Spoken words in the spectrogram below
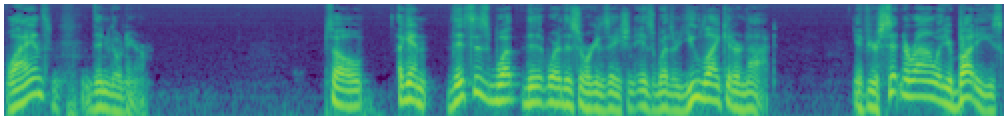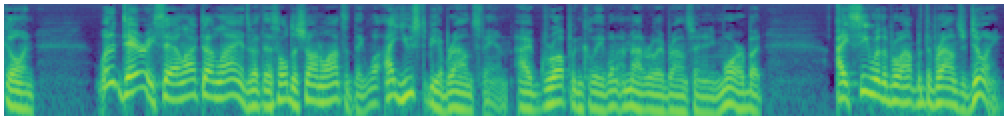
Lions didn't go near him. So again, this is what the, where this organization is, whether you like it or not. If you're sitting around with your buddies going, "What did Dery say on Locked On Lions about this whole Deshaun Watson thing?" Well, I used to be a Browns fan. I grew up in Cleveland. I'm not really a Browns fan anymore, but I see where the the Browns are doing.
